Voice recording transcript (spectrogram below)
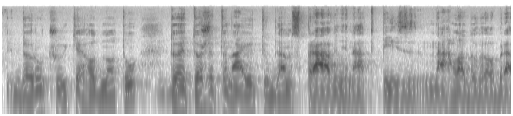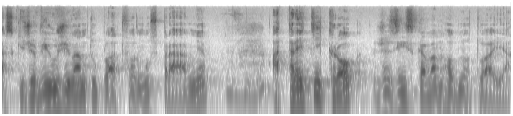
Doručujte hodnotu. Mm-hmm. To je to, že to na YouTube dám správne, nadpis, náhľadové obrázky, že využívam tú platformu správne. Mm-hmm. A tretí krok, že získavam hodnotu aj ja.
